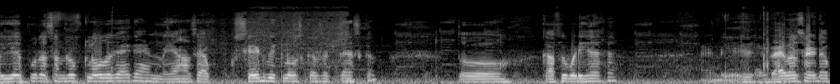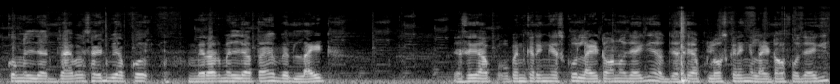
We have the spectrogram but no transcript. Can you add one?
तो ये पूरा सनरूफ क्लोज हो जाएगा एंड यहाँ से आप शेड भी क्लोज कर सकते हैं इसका। तो काफ़ी बढ़िया है। एंड ड्राइवर साइड आपको मिल जाए ड्राइवर साइड भी आपको मिरर मिल जाता है विद लाइट जैसे ही आप ओपन करेंगे इसको लाइट ऑन हो जाएगी। अब जैसे आप क्लोज करेंगे लाइट ऑफ़ हो जाएगी।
